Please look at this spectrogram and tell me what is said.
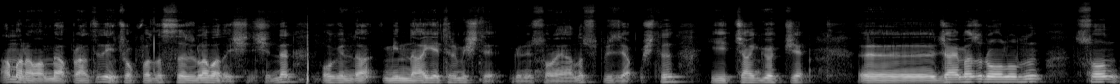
aman aman bir apranti değil. Çok fazla sırlamadı işin içinden. O gün de Minna getirmişti. Günün son ayağında sürpriz yapmıştı. Yiğitcan Gökçe. Ee, Caymaz'ın oğlunun son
